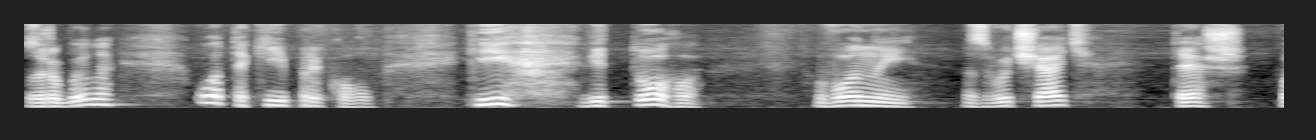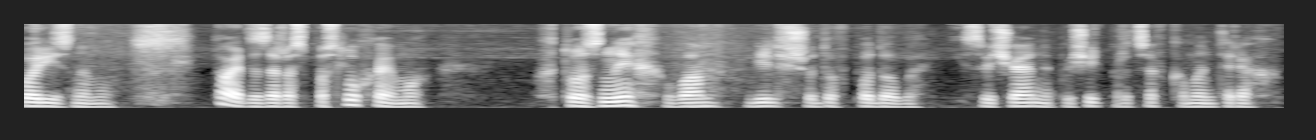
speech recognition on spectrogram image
зробили отакий прикол. І від того вони звучать теж по-різному. Давайте зараз послухаємо, хто з них вам більше до вподоби. І, звичайно, пишіть про це в коментарях.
